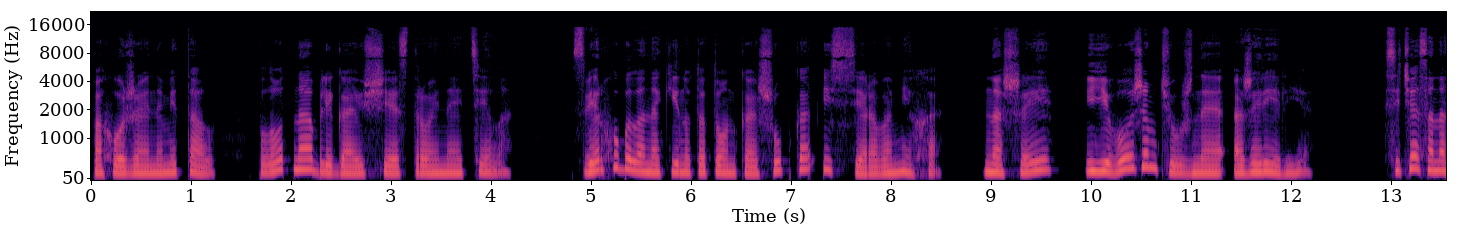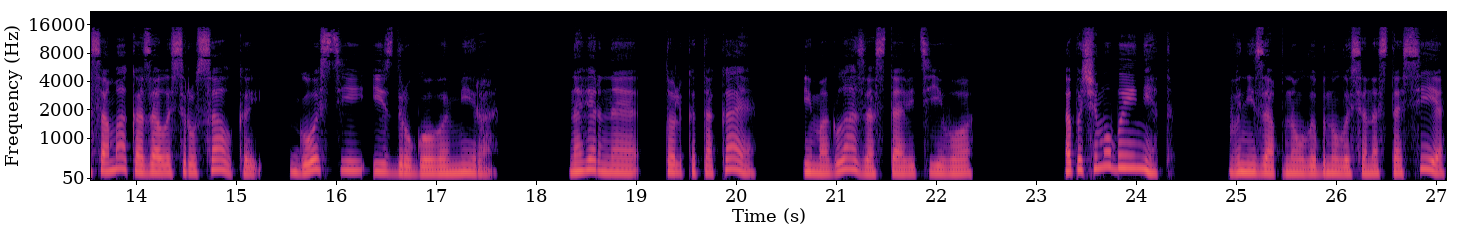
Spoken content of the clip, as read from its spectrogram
похожее на металл, плотно облегающее стройное тело. Сверху была накинута тонкая шубка из серого меха. На шее — его жемчужное ожерелье. Сейчас она сама казалась русалкой, гостьей из другого мира. Наверное, только такая и могла заставить его а почему бы и нет? Внезапно улыбнулась Анастасия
